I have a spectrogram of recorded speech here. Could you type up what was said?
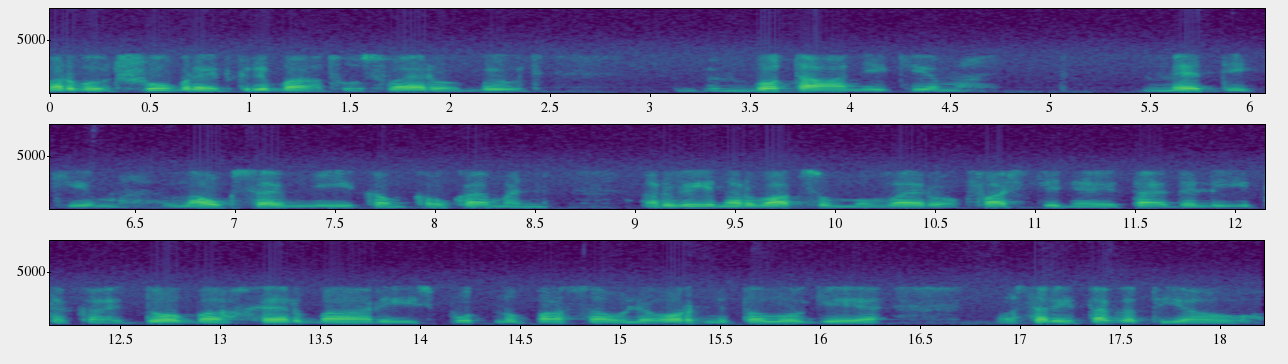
varbūt šobrīd gribētos vairāk būt botānikiem, medikiem, lauksaimniekam, kaut kā man ar vienu ar vecumu vairāk fascinēja tāda līta kā doba, herbārijas, putnu pasaule, ornitologija. Mums arī tagad jau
